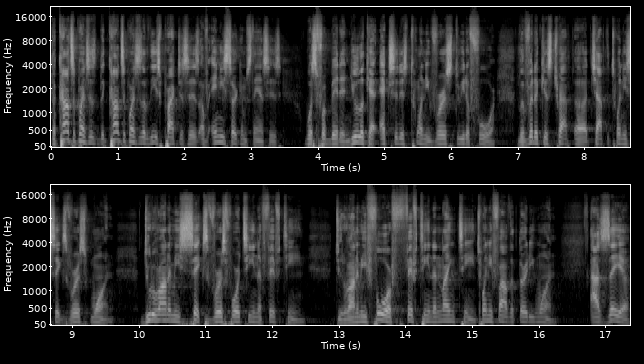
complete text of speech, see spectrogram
the consequences, the consequences of these practices of any circumstances was forbidden. You look at Exodus 20, verse 3 to 4, Leviticus uh, chapter 26, verse 1, Deuteronomy 6, verse 14 to 15, Deuteronomy 4, 15 to 19, 25 to 31, Isaiah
